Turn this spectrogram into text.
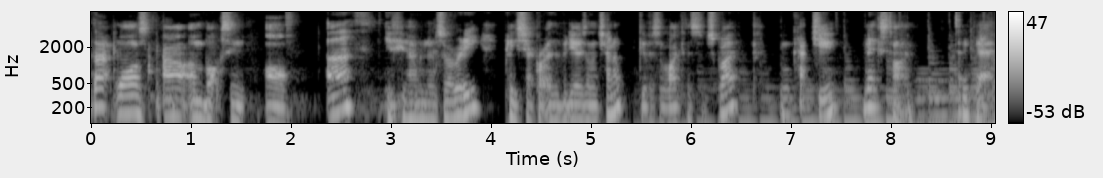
that was our unboxing of Earth. If you haven't so already, please check out other videos on the channel. Give us a like and subscribe. And we'll catch you next time. Take care.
